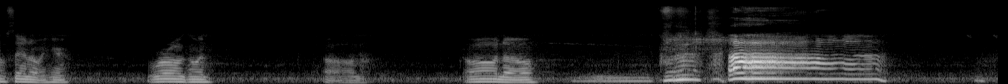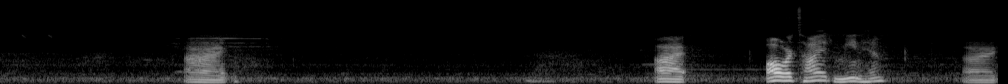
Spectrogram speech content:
I'm staying over here. We're all going. Oh no. Oh no. ah! Alright. Alright. Oh, we're tied? Me and him? Alright.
